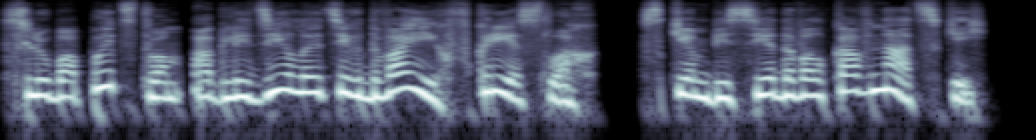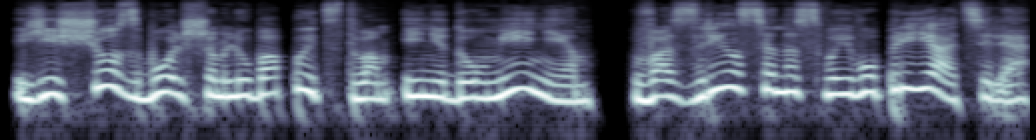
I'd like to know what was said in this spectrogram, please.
с любопытством оглядел этих двоих в креслах, с кем беседовал Ковнацкий, еще с большим любопытством и недоумением воззрился на своего приятеля.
